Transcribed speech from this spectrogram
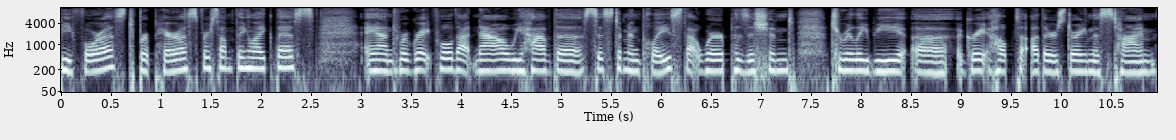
before us to prepare us for something like this. And we're grateful that now we have the system in place that we're positioned to really be a, a, great help to others during this time.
